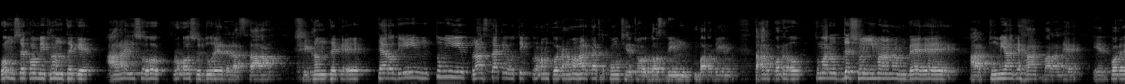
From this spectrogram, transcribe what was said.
কমসে কম এখান থেকে আড়াইশো ক্রস দূরের রাস্তা। সেখান থেকে তেরো দিন তুমি রাস্তাকে অতিক্রম করে আমার কাছে পৌঁছেছ, দশ দিন, বারো দিন। তারপরেও তোমার উদ্দেশ্য ইমান আনবে। আর তুমি আগে হাত বাড়ালে এরপরে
